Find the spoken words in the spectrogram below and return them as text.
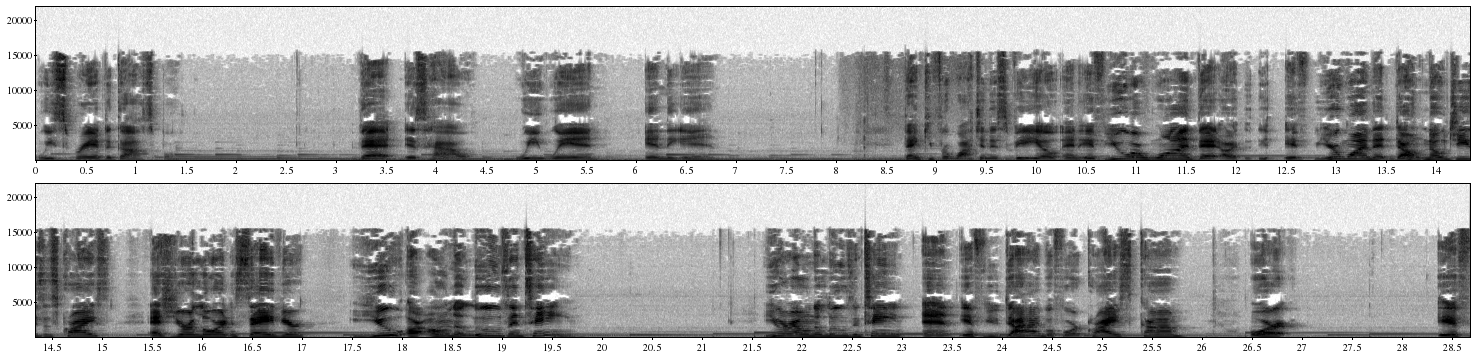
We spread the gospel. That is how we win in the end. Thank you for watching this video. And if you are one that are, if you're one that don't know Jesus Christ as your Lord and Savior, you are on the losing team. You're on the losing team. And if you die before Christ come, or if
